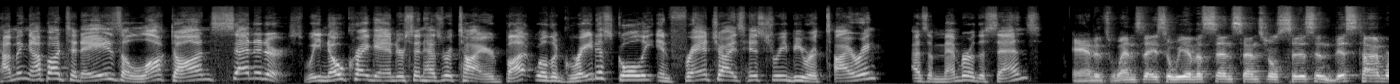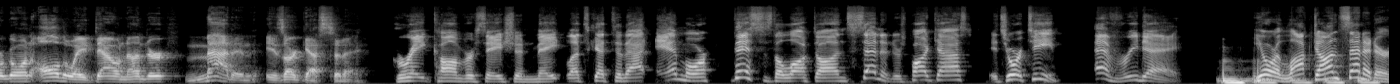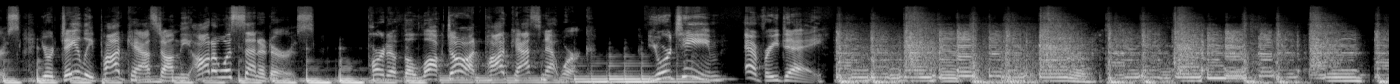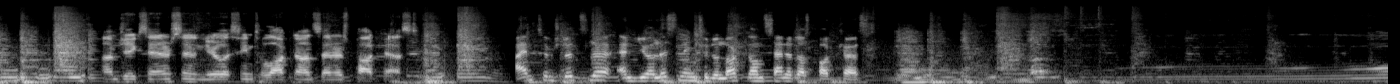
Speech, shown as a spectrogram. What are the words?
Coming up on today's Locked On Senators, we know Craig Anderson has retired, but will the greatest goalie in franchise history be retiring as a member of the Sens? And it's Wednesday, so we have a Sens Central citizen. This time we're going all the way down under. Madden is our guest today. Great conversation, mate. Let's get to that and more. This is the Locked On Senators podcast. It's your team every day. Your Locked On Senators, your daily podcast on the Ottawa Senators. Part of the Locked On Podcast Network. Your team every day. I'm Jake Sanderson, and you're listening to Locked On Senators podcast. I'm Tim Stützle, and you're listening to the Locked On Senators podcast.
